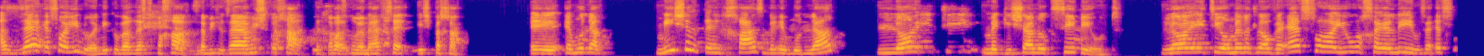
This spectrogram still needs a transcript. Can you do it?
אז זה, איפה היינו? אני כבר... משפחה, זה היה המשפחה, נכון, משפחה. אה, אמונה. מי שנאחז באמונה, לא הייתי מגישה לו ציניות. לא הייתי אומרת לו, ואיפה היו החיילים, ואיפה...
